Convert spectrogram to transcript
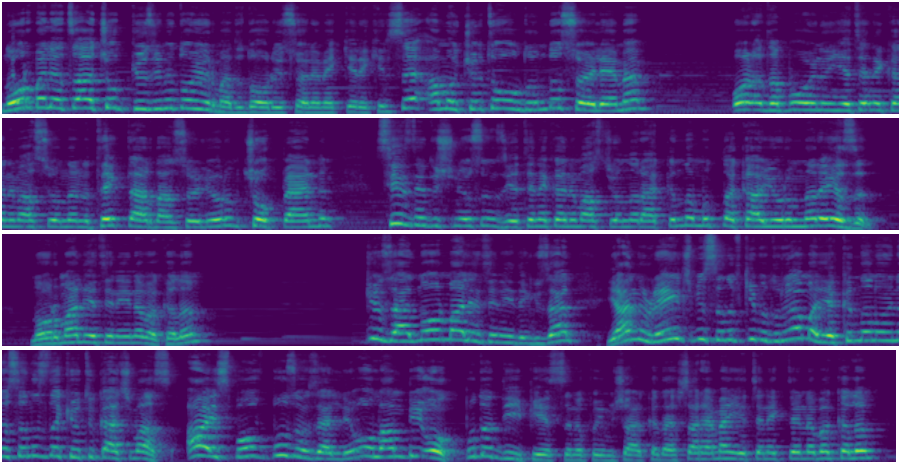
Normal hata çok gözümü doyurmadı doğruyu söylemek gerekirse ama kötü olduğunu da söyleyemem. Bu arada bu oyunun yetenek animasyonlarını tekrardan söylüyorum çok beğendim. Siz ne düşünüyorsunuz yetenek animasyonları hakkında mutlaka yorumlara yazın. Normal yeteneğine bakalım. Güzel, normal yeteneği de güzel. Yani range bir sınıf gibi duruyor ama yakından oynasanız da kötü kaçmaz. Ice Bow buz özelliği olan bir ok. Bu da DPS sınıfıymış arkadaşlar. Hemen yeteneklerine bakalım.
